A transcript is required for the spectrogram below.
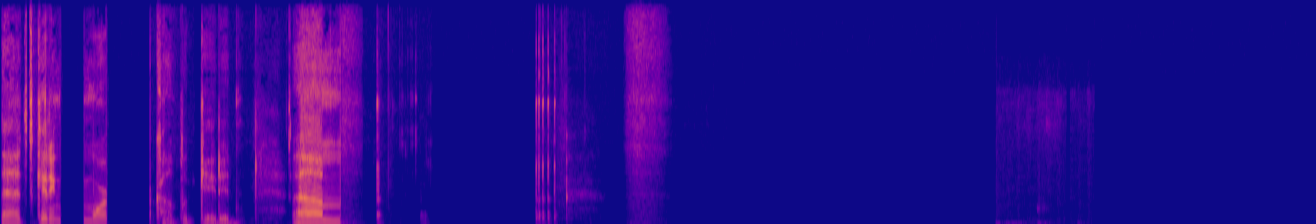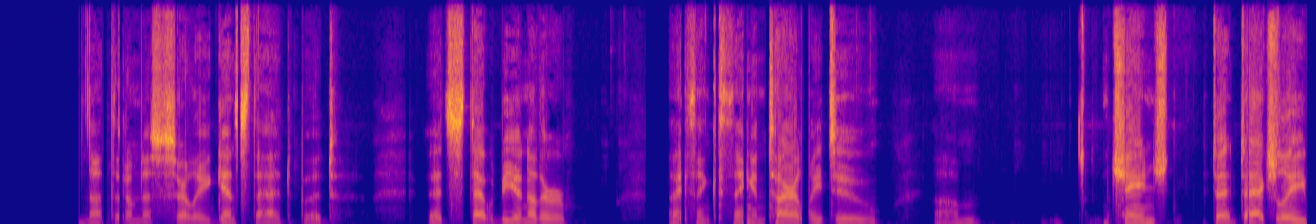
that's getting more complicated um, not that i'm necessarily against that but it's that would be another i think thing entirely to um, change to, to actually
